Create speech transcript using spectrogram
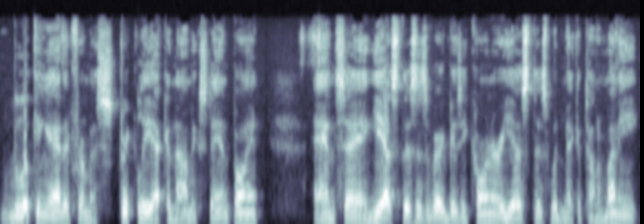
looking at it from a strictly economic standpoint and saying, yes, this is a very busy corner, yes, this would make a ton of money,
